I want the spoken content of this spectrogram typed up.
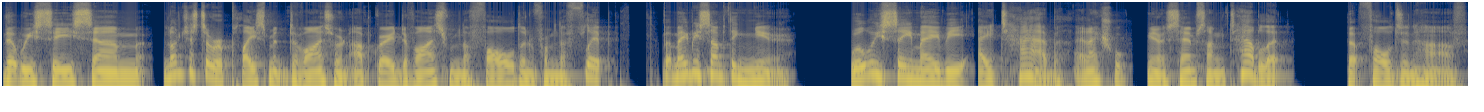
that we see some, not just a replacement device or an upgrade device from the Fold and from the Flip, but maybe something new. Will we see maybe a tab, an actual you know Samsung tablet that folds in half?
